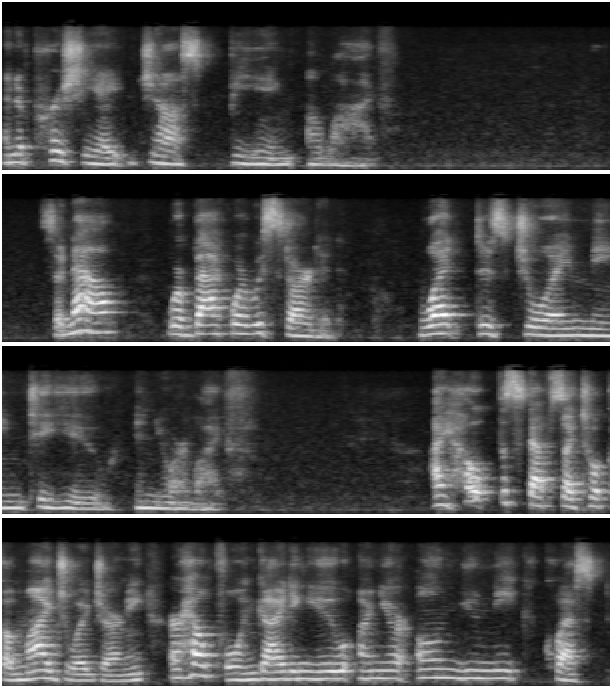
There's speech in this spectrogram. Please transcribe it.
and appreciate just being alive. So now we're back where we started. What does joy mean to you in your life? I hope the steps I took on my joy journey are helpful in guiding you on your own unique quest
